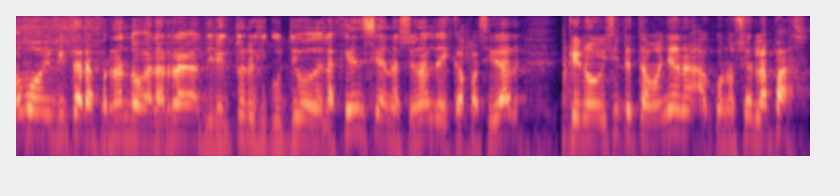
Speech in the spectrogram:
Vamos a invitar a Fernando Galarraga, director ejecutivo de la Agencia Nacional de Discapacidad, que nos visite esta mañana a conocer La Paz,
